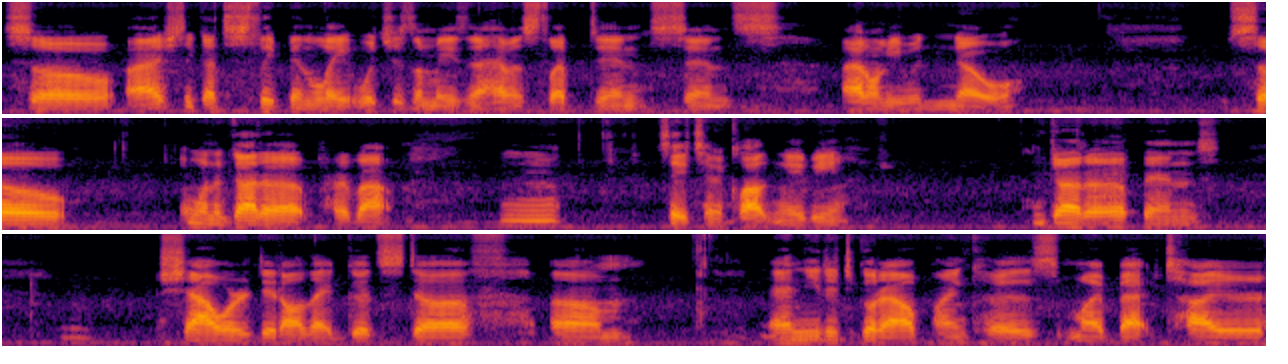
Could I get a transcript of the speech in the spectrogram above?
So I actually got to sleep in late, which is amazing. I haven't slept in since I don't even know. So when I got up, about mm, say ten o'clock maybe, got up and showered, did all that good stuff, um, and needed to go to Alpine because my back tire,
